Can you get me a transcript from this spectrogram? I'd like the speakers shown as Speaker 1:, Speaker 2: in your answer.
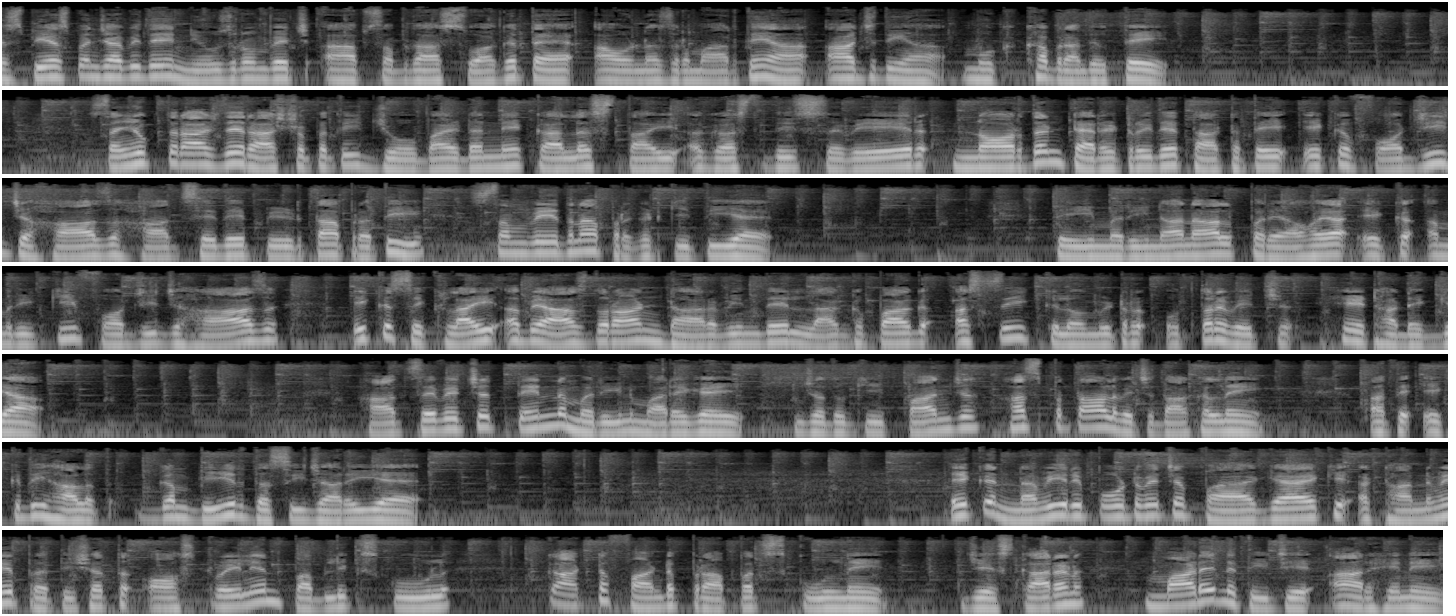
Speaker 1: SBS Punjabi ਦੇ news room ਵਿੱਚ ਆਪ ਸਭ ਦਾ ਸਵਾਗਤ ਹੈ। ਆਓ ਨਜ਼ਰ ਮਾਰਦੇ ਹਾਂ ਅੱਜ ਦੀਆਂ ਮੁੱਖ ਖਬਰਾਂ ਦੇ ਉੱਤੇ। ਸੰਯੁਕਤ ਰਾਜ ਦੇ ਰਾਸ਼ਟਰਪਤੀ ਜੋ ਬਾਈਡਨ ਨੇ ਕੱਲ 27 ਅਗਸਤ ਦੀ ਸਵੇਰ ਨਾਰਦਰਨ ਟੈਰੀਟਰੀ ਦੇ ਤੱਟ ਤੇ ਇੱਕ ਫੌਜੀ ਜਹਾਜ਼ ਹਾਦਸੇ ਦੇ ਪੀੜਤਾਂ ਪ੍ਰਤੀ ਸੰਵੇਦਨਾ ਪ੍ਰਗਟ ਕੀਤੀ ਹੈ। 23 ਮਰੀਨਾ ਨਾਲ ਭਰਿਆ ਹੋਇਆ ਇੱਕ ਅਮਰੀਕੀ ਫੌਜੀ ਜਹਾਜ਼ ਇੱਕ ਸਿਖਲਾਈ ਅਭਿਆਸ ਦੌਰਾਨ ਡਾਰਵਿਨ ਦੇ ਲਗਭਗ 80 ਕਿਲੋਮੀਟਰ ਉੱਤਰ ਵਿੱਚ ਹੇਠਾਂ ਡਿੱਗ ਗਿਆ। ਹਾਦਸੇ ਵਿੱਚ 3 ਮਰੀਨ ਮਾਰੇ ਗਏ, ਜਦੋਂ ਕਿ 5 ਹਸਪਤਾਲ ਵਿੱਚ ਦਾਖਲ ਨੇ ਅਤੇ ਇੱਕ ਦੀ ਹਾਲਤ ਗੰਭੀਰ ਦੱਸੀ ਜਾ ਰਹੀ ਹੈ। ਇੱਕ ਨਵੀਂ ਰਿਪੋਰਟ ਵਿੱਚ ਪਾਇਆ ਗਿਆ ਹੈ ਕਿ 98% ਆਸਟ੍ਰੇਲੀਅਨ ਪਬਲਿਕ ਸਕੂਲ ਘੱਟ ਫੰਡ ਪ੍ਰਾਪਤ ਸਕੂਲ ਨੇ, ਜਿਸ ਕਾਰਨ ਮਾੜੇ ਨਤੀਜੇ ਆ ਰਹੇ ਨੇ।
